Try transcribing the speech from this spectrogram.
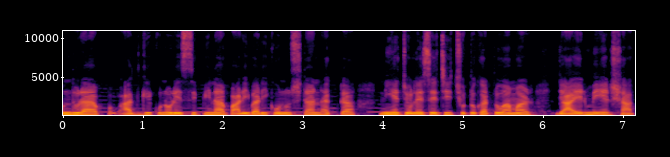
বন্ধুরা, আজকে কোনো রেসিপি না, পারিবারিক অনুষ্ঠান একটা নিয়ে চলে এসেছি। ছোটোখাটো আমার জায়ের মেয়ের স্বাদ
